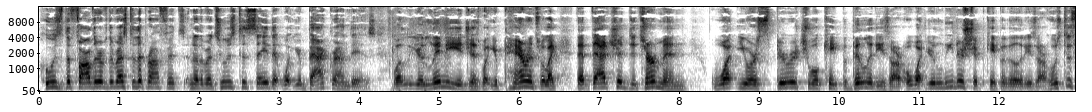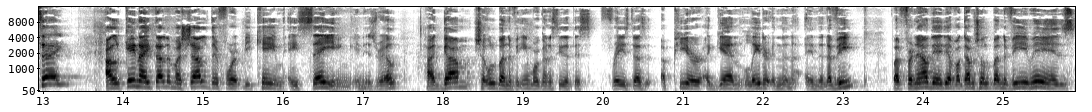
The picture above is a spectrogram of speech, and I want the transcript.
Who's the father of the rest of the prophets? In other words, who's to say that what your background is, what your lineage is, what your parents were like, that that should determine what your spiritual capabilities are or what your leadership capabilities are. Who's to say? Al mashal, therefore it became a saying in Israel. Hagam Shaul Banaviim. We're going to see that this phrase does appear again later in the in the Navi. But for now, the idea of Hagam Shaul Banaviim is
